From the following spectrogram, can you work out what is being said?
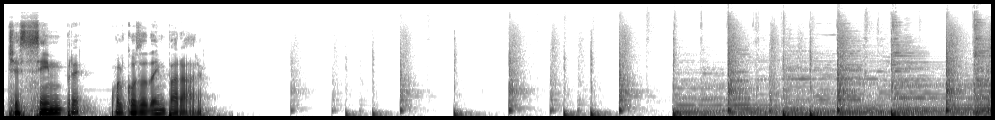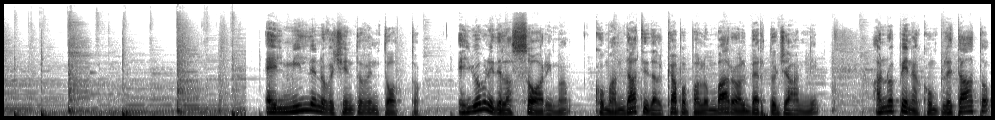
c'è sempre qualcosa da imparare. È il 1928 e gli uomini della Sorima, comandati dal capo palombaro Alberto Gianni, hanno appena completato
